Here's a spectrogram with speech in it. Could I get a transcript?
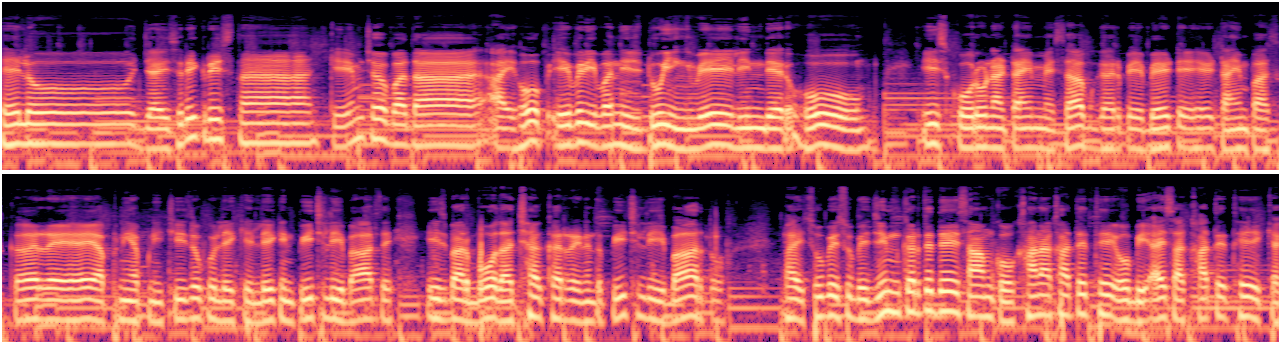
હેલો જય શ્રી કૃષ્ણ કેમ છો બધા I hope everyone is doing well in their home इस कोरोना टाइम में सब घर पे बैठे हैं टाइम पास कर रहे हैं अपनी अपनी चीज़ों को लेके लेकिन पिछली बार से इस बार बहुत अच्छा कर रहे हैं तो पिछली बार तो भाई सुबह सुबह जिम करते थे शाम को खाना खाते थे वो भी ऐसा खाते थे क्या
